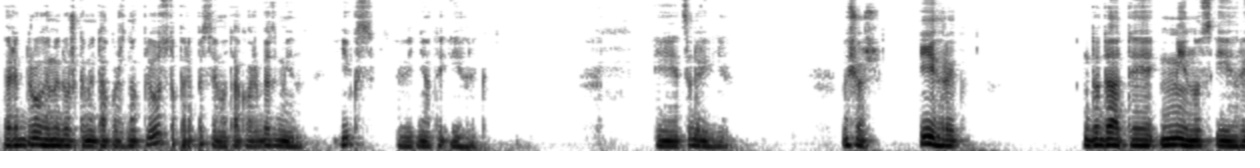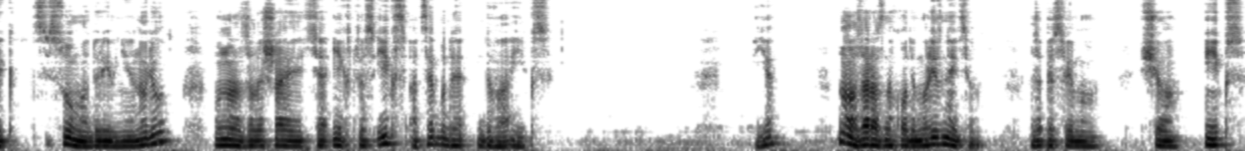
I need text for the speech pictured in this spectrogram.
Перед другими дужками також знак плюс, то переписуємо також без змін x відняти y. І це дорівнює. Ну що ж, y додати мінус y, сума дорівнює 0. У нас залишається x плюс x, а це буде 2х. Є? Ну, а зараз знаходимо різницю. Записуємо, що x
